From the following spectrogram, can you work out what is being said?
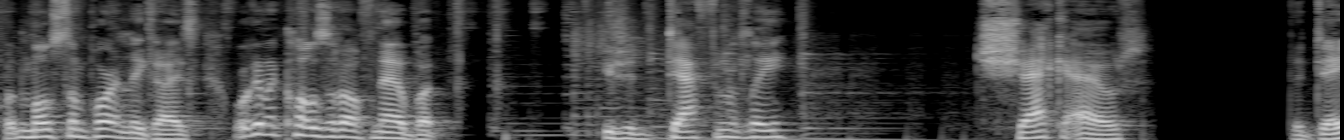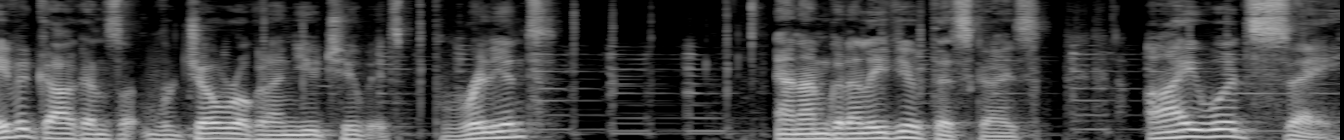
But most importantly, guys, we're going to close it off now, but you should definitely check out the David Goggins Joe Rogan on YouTube. It's brilliant. And I'm going to leave you with this, guys. I would say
